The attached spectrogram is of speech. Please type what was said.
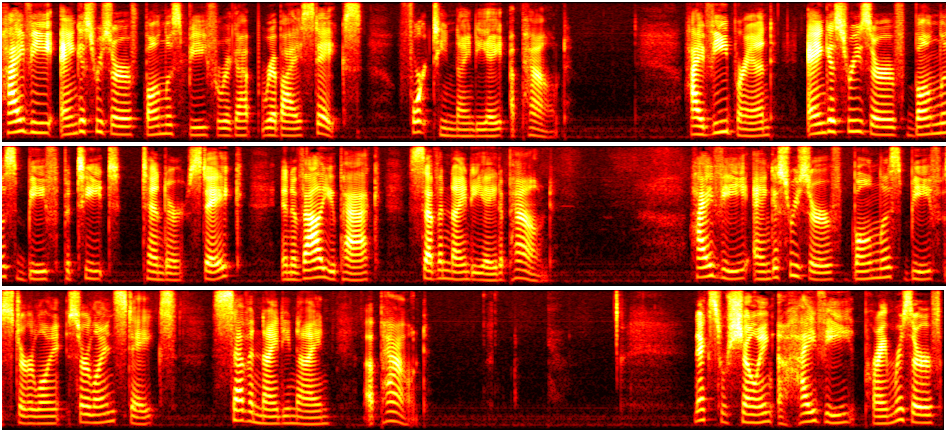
Hy-Vee Angus Reserve Boneless Beef Ribeye Steaks, $14.98 a pound. Hy-Vee brand Angus Reserve Boneless Beef Petite Tender Steak in a value pack, $7.98 a pound. Hy-Vee Angus Reserve Boneless Beef Sirloin, sirloin Steaks, $7.99 a pound. Next, we're showing a Hy-Vee Prime Reserve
